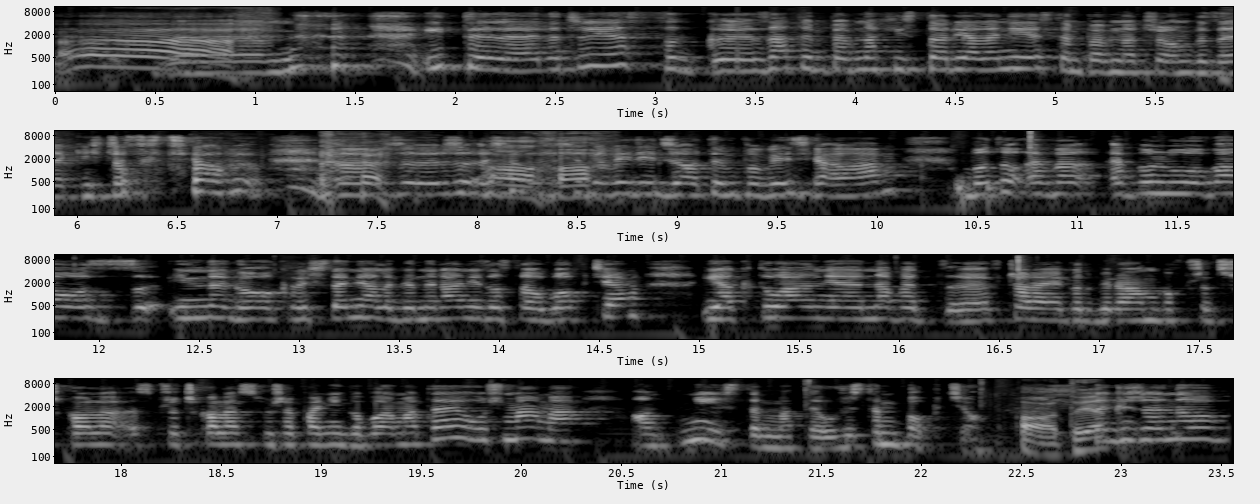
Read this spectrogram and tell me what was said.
I tyle. Znaczy jest e, za tym pewna historia, ale nie jestem pewna, czy on by za jakiś czas chciał, e, że, że, żeby się dowiedzieć, że o tym powiedziałam, bo to ewoluowało z innego określenia, ale generalnie został Bobciem i aktualnie nawet e, wczoraj jak odbierałam go w przedszkole, z przedszkola, słyszę pani go była Mateusz, mama. On, nie jestem Mateusz, jestem Bobcio. O, to ja... Także no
